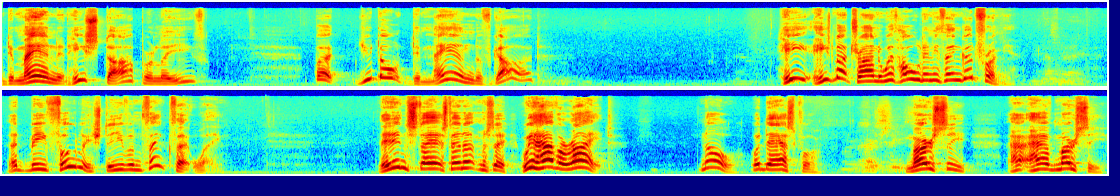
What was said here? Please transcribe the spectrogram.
demand that he stop or leave, but you don't demand of God. He, he's not trying to withhold anything good from you. That'd be foolish to even think that way. They didn't stay, stand up and say, We have a right. No. What did they ask for? Mercy. mercy. have mercy.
